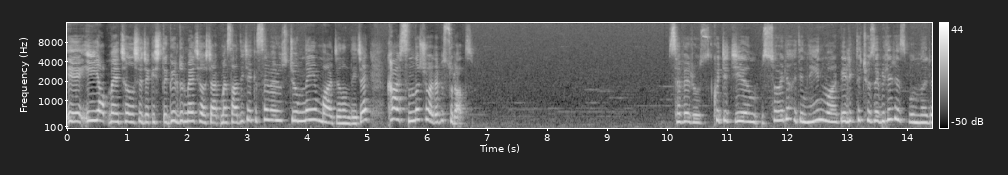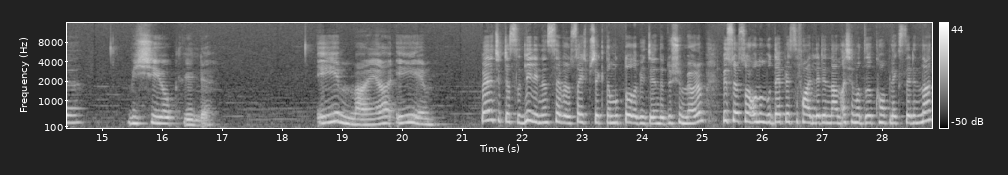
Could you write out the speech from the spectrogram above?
e, iyi yapmaya çalışacak, işte güldürmeye çalışacak. Mesela diyecek ki Severus'cuğum neyin var canım diyecek. Karşısında şöyle bir surat. Severus, kocacığım söyle hadi neyin var? Birlikte çözebiliriz bunları. Bir şey yok Lili. İyiyim ben ya, iyiyim. Ben açıkçası Lily'nin Severus'a hiçbir şekilde mutlu olabileceğini de düşünmüyorum. Bir süre sonra onun bu depresif hallerinden, aşamadığı komplekslerinden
